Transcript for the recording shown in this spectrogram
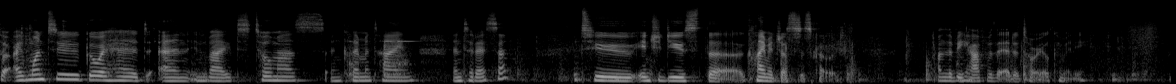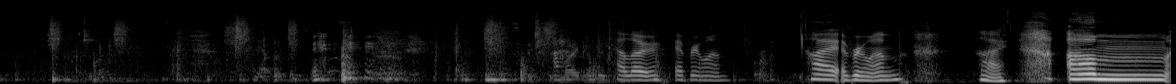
So I want to go ahead and invite Thomas and Clementine and Teresa to introduce the Climate Justice Code on the behalf of the editorial committee. Hello, everyone. Hi, everyone. Hi. Um,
